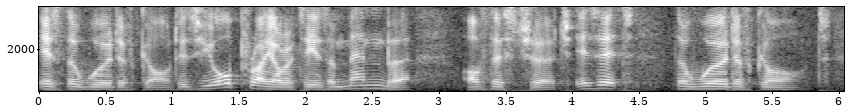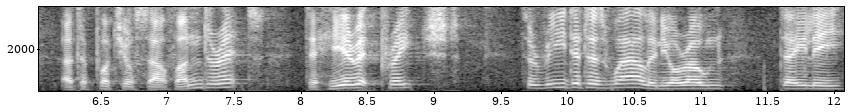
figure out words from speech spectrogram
is the Word of God? Is your priority as a member of this church? Is it the Word of God? Uh, to put yourself under it, to hear it preached, to read it as well in your own daily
